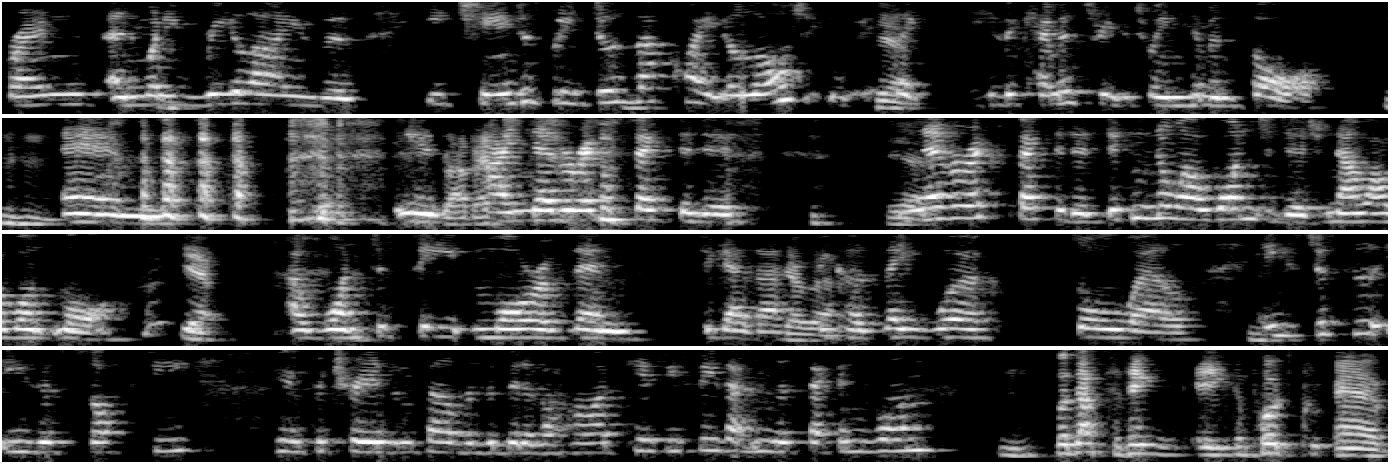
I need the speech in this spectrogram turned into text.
friends. And when he realizes, he changes, but he does that quite a lot. Yeah. Like the chemistry between him and Thor. Mhm. Um, is, I never expected it. Yeah. Never expected it. Didn't know I wanted it. Now I want more. Yeah. I want to see more of them together Together. because they work so well. Mhm. He's just a, he's a softie who portrays himself as a bit of a hard case. You see that in the second one. Mm, But that's the thing. You can put uh,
